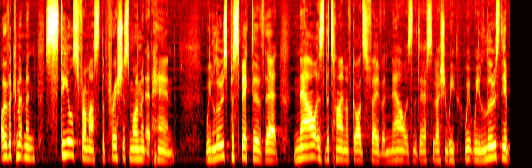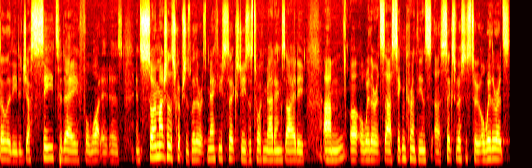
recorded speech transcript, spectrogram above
Overcommitment steals from us the precious moment at hand we lose perspective that now is the time of God's favor. Now is the day of salvation. We, we, we lose the ability to just see today for what it is. And so much of the scriptures, whether it's Matthew 6, Jesus talking about anxiety, um, or, or, whether it's uh, 2 Corinthians uh, 6, verses 2, or whether it's,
